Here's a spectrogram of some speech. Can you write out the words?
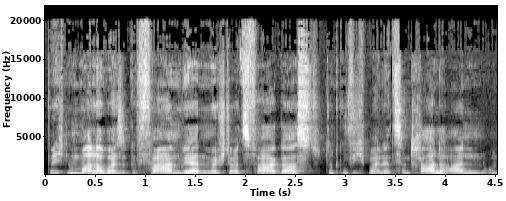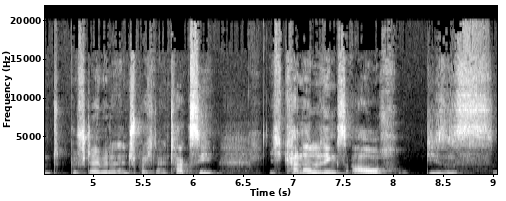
wenn ich normalerweise gefahren werden möchte als Fahrgast, dann rufe ich bei einer Zentrale an und bestelle mir dann entsprechend ein Taxi. Ich kann allerdings auch dieses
